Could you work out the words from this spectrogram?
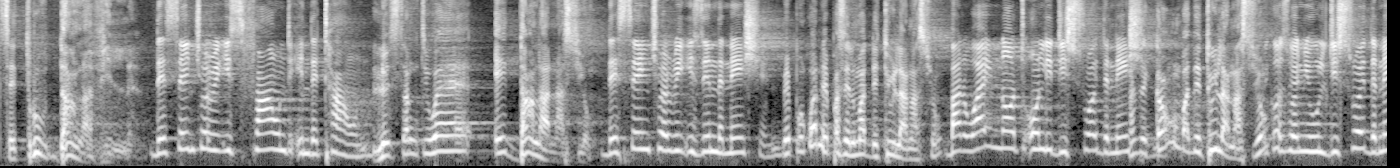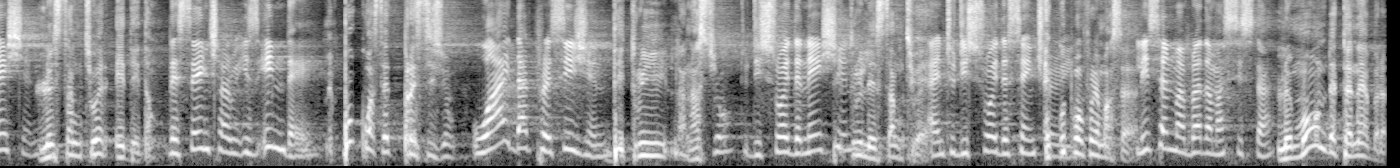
Se trouve dans la ville. the sanctuary is found in the town. Le sanctuaire est dans la nation. The sanctuary is in the nation. Mais pourquoi ne pas seulement détruire la nation? But why not only destroy the Parce nation? que quand on va détruire la nation, Because when you will destroy the nation, le sanctuaire est dedans. the sanctuary is in there. Mais pourquoi cette précision? Why that precision? Détruire la nation, to destroy the nation détruire les sanctuaires. and to destroy the sanctuary? Écoute mon frère, ma soeur. Listen, my brother, my sister. Le monde des ténèbres,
